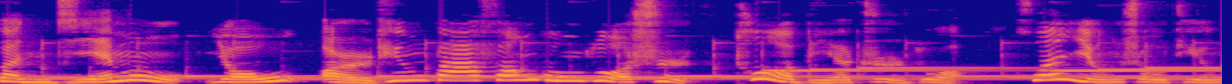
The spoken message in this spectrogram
本节目由耳听八方工作室特别制作，欢迎收听。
